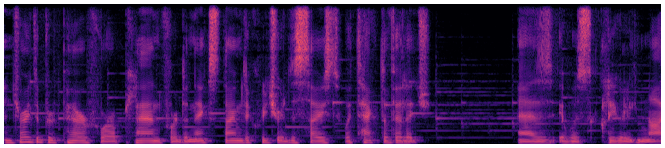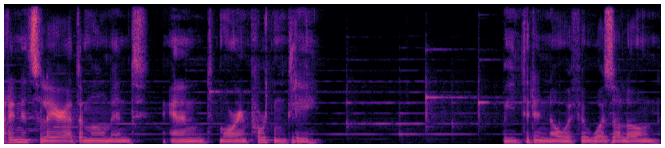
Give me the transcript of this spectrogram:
and try to prepare for a plan for the next time the creature decides to attack the village. As it was clearly not in its lair at the moment, and more importantly, we didn't know if it was alone.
